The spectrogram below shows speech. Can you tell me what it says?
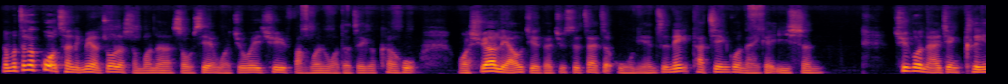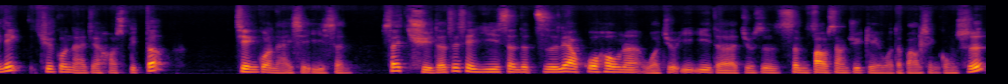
那么这个过程里面有做了什么呢？首先我就会去访问我的这个客户，我需要了解的就是在这五年之内，他见过哪一个医生，去过哪一间 clinic，去过哪一间 hospital。见过哪一些医生？在取得这些医生的资料过后呢，我就一一的就是申报上去给我的保险公司，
